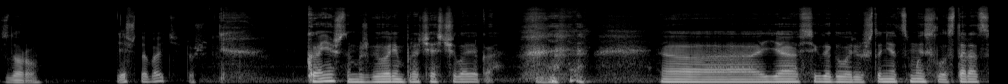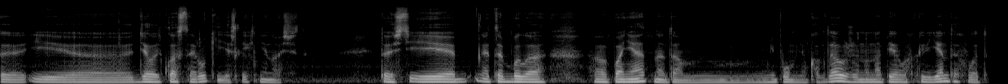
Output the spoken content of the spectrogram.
здорово. Есть что добавить, Леша? Конечно, мы же говорим про часть человека. А, я всегда говорю, что нет смысла стараться и э, делать классные руки, если их не носят. То есть и это было э, понятно, там, не помню когда уже, но на первых клиентах вот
